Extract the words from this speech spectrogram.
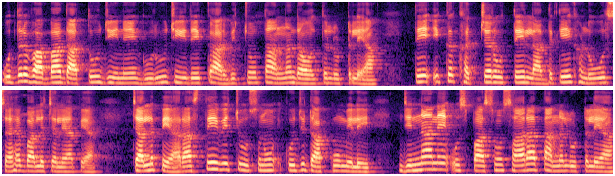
ਉਧਰ ਬਾਬਾ ਦਾਤੂ ਜੀ ਨੇ ਗੁਰੂ ਜੀ ਦੇ ਘਰ ਵਿੱਚੋਂ ਧਨ ਦੌਲਤ ਲੁੱਟ ਲਿਆ ਤੇ ਇੱਕ ਖੱਚਰ ਉੱਤੇ ਲੱਦ ਕੇ ਖੰਡੂਰ ਸਾਹਿਬ ਵੱਲ ਚੱਲਿਆ ਪਿਆ। ਚੱਲ ਪਿਆ। ਰਸਤੇ ਵਿੱਚ ਉਸ ਨੂੰ ਕੁਝ ਡਾਕੂ ਮਿਲੇ, ਜਿਨ੍ਹਾਂ ਨੇ ਉਸ ਪਾਸੋਂ ਸਾਰਾ ਧਨ ਲੁੱਟ ਲਿਆ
